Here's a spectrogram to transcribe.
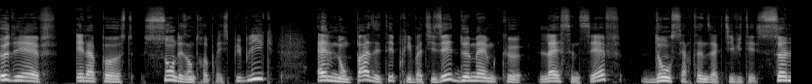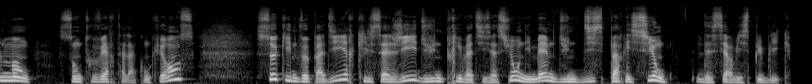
EDF et la Poste sont des entreprises publiques, elles n'ont pas été privatisées, de même que la SNCF, dont certaines activités seulement sont ouvertes à la concurrence, ce qui ne veut pas dire qu'il s'agit d'une privatisation ni même d'une disparition des services publics.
